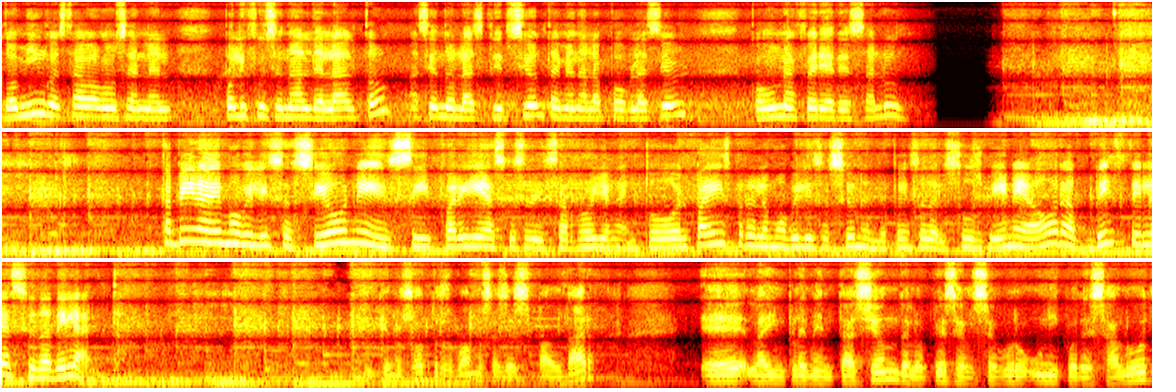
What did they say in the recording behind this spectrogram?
domingo estábamos en el Polifuncional del Alto, haciendo la inscripción también a la población con una feria de salud. También hay movilizaciones y ferias que se desarrollan en todo el país, pero la movilización en defensa del SUS viene ahora desde la ciudad del Alto. Y que nosotros vamos a respaldar eh, la implementación de lo que es el Seguro Único de Salud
